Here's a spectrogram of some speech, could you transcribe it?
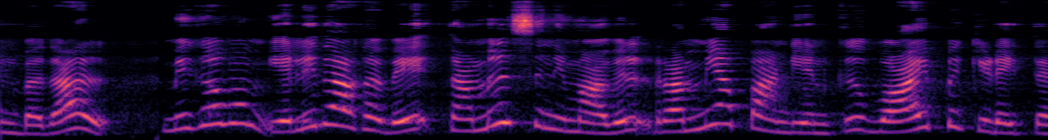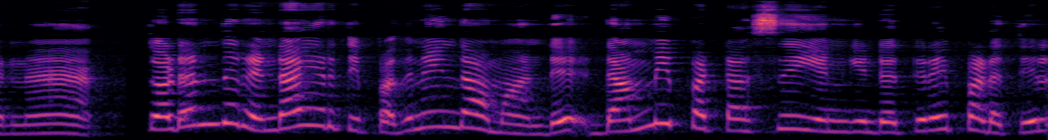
என்பதால் மிகவும் எளிதாகவே தமிழ் சினிமாவில் ரம்யா பாண்டியனுக்கு வாய்ப்பு கிடைத்தன. தொடர்ந்து ரெண்டாயிரத்தி பதினைந்தாம் ஆண்டு டம்மி பட்டாசு என்கின்ற திரைப்படத்தில்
